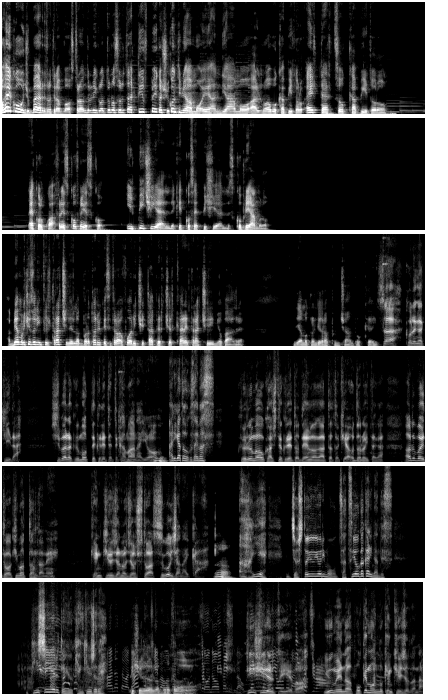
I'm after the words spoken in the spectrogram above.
Oh hey Kuj, ben ritrovati da vostro Androni Clantuno su Detective Pikachu. Continuiamo e andiamo al nuovo capitolo. È il terzo capitolo. Eccolo qua, fresco fresco. Il PCL. Che cos'è PCL? Scopriamolo. Abbiamo deciso di infiltrarci nel laboratorio che si trova fuori città per cercare tracce di mio padre. Vediamo che non dia troppo inciampo, ok. さあこれがキーだしばらく持ってくれてて構わないよ、うんありがとうございます。 車を貸してくれと電話があった時は驚いたがアルバイトは決まったんだね。研究所の助手とはすごいじゃないか。Ah, あ、いえ、助手というよりも雑用係なんです。PCL という研究所で、PCL といえば有名なポケモンの研究所だな。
